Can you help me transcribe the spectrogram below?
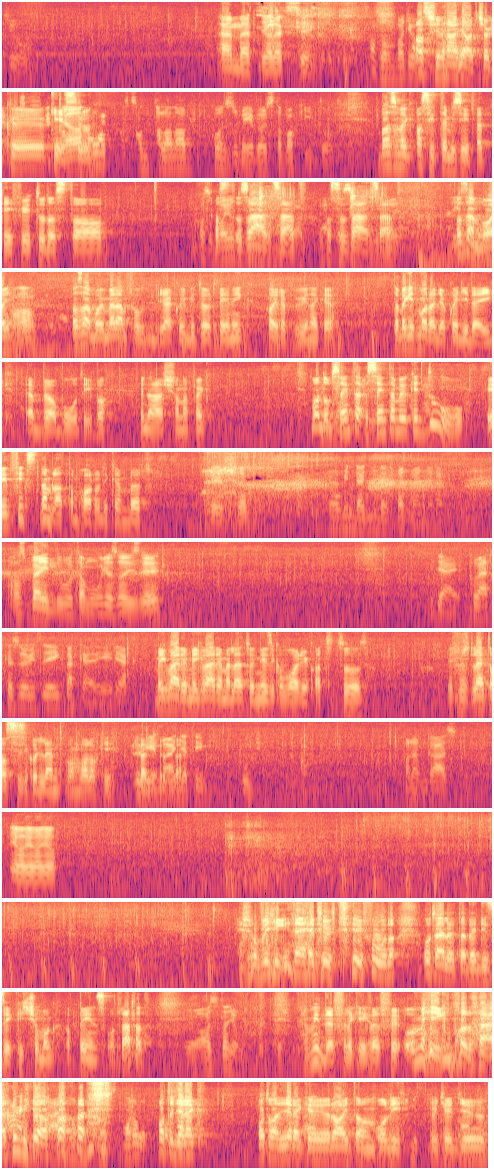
Ez jó. Elmehetni Alexi. Azon vagyok. Azt csinálja, csak ö, a készül. legfaszontalanabb konzumables a vakító. Bazd meg, azt hittem izét vették fő, tudod azt a... Az, Azt az álcát, azt az álcát. baj. Az nem baj. Aha. Az nem baj, mert nem fogják, hogy mi történik. Hagy repüljenek-e. Te meg itt maradjak egy ideig ebbe a bódéba, hogy ne lássanak meg. Mondom, szerintem, szerintem ők egy duó. Én fix nem láttam harmadik embert. Én sem. Jó, mindegy, mindegy, hogy menjenek. Az beindultam úgy az az izé. Figyelj, következő izéig be kell érjek. Még várja, még várja, mert lehet, hogy nézik a varjokat, tudod. És most lehet azt hiszik, hogy lent van valaki. Lőjél már egyet, Tim. Úgy. Hanem gáz. Jó, jó, jó. És a végén eldőlt fóna, ott előtted egy izé kis csomag, a pénz, ott látod? Jó, az nagyon fontos. Mindenféle képet föl. Ó, még madár, mi a... Ott a gyerek. Ott van a gyerek rajtam, Oli. Úgyhogy...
